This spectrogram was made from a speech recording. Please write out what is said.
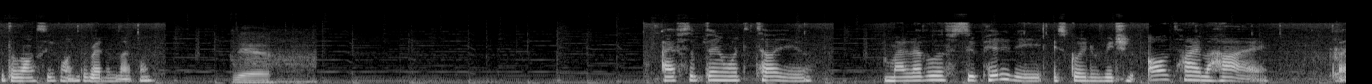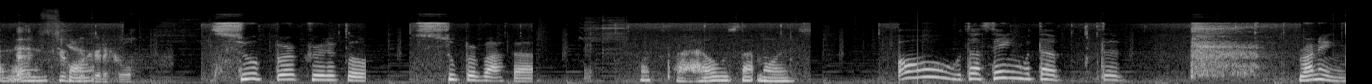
with the long sleeve one, the red and black one. Yeah. I have something I want to tell you. My level of stupidity is going to reach an all-time high by the end of the Super count. critical. Super critical. Super baka. What the hell was that noise? Oh, the thing with the the running.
